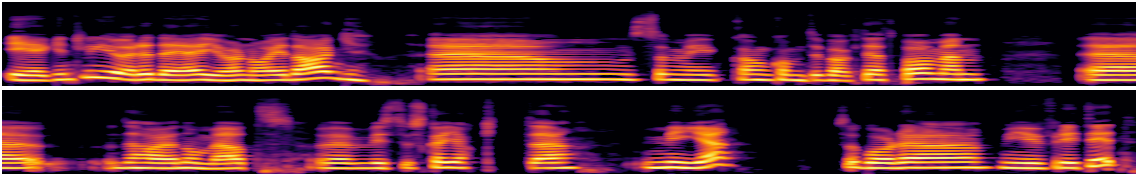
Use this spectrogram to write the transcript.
egentlig gjøre det jeg gjør nå i dag, eh, som vi kan komme tilbake til etterpå, men det har jo noe med at hvis du skal jakte mye, så går det mye fritid.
